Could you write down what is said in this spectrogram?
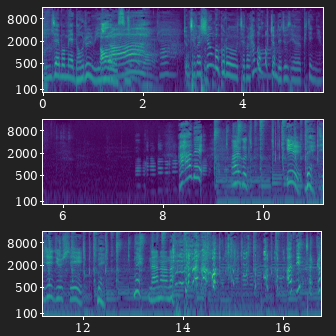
임재범의 너를 위해. 아, 였습니다. 아, 좀 제발 쉬운 곡으로 제발 한 곡 좀 내주세요, 피디님. 아, 네, 아이고, 1. 네, DJ DOC. 네. 네. 나나나. 아니, 잠깐.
